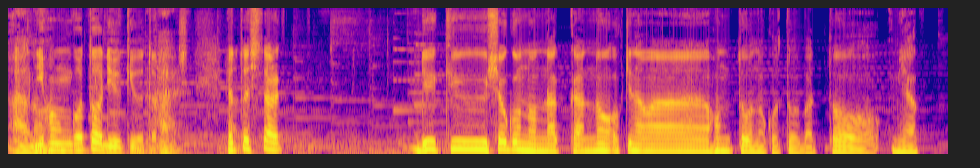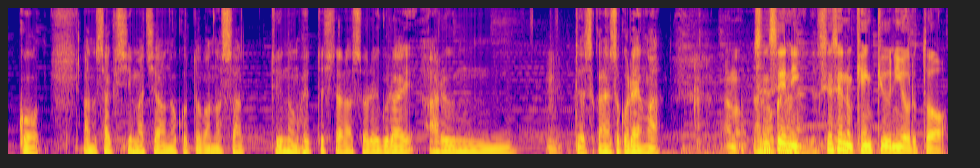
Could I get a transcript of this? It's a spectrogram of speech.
あの日本語と琉球との話、はい、ひょっとしたら琉球諸語の中の沖縄本島の言葉と宮古あの佐喜島町の言葉の差っていうのもひょっとしたらそれぐらいあるんですかね、うん、そこら辺があの先生に先生の研究によると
